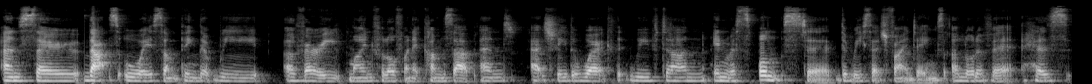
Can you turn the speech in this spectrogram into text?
and so that's always something that we are very mindful of when it comes up. And actually, the work that we've done in response to the research findings, a lot of it has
